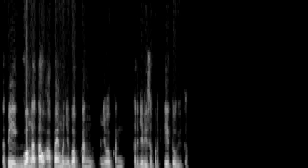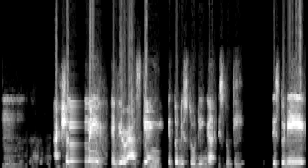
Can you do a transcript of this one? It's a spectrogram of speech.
tapi gue nggak tahu apa yang menyebabkan menyebabkan terjadi seperti itu gitu. Hmm. Actually, if you're asking itu di studi nggak di studi. Di studi,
